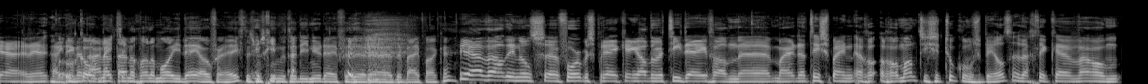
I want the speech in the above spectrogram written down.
Ja, ik, ik denk dat Arnold daar nog wel een mooi idee over heeft. Dus misschien moeten we die nu even er, uh, erbij pakken. Ja, wel in onze uh, voorbespreking hadden we het idee van... Uh, maar dat is mijn romantische toekomstbeeld. Dan dacht ik, waarom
